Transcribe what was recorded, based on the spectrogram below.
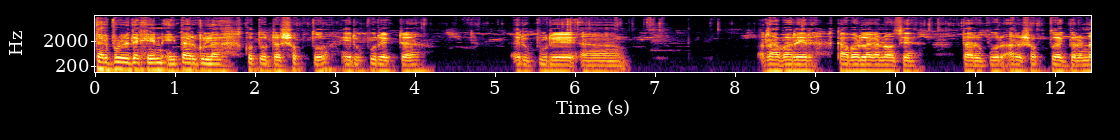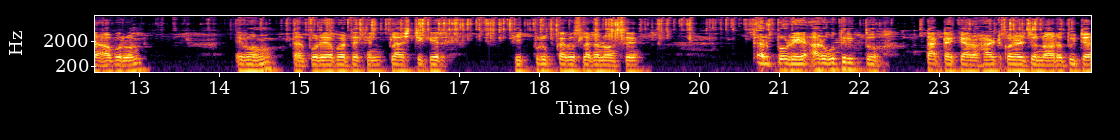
তারপরে দেখেন এই তারগুলা কতটা শক্ত। এর উপরে একটা, এর উপরে রাবারের কাবার লাগানো আছে। তার উপর আরও শক্ত এক ধরনের আবরণ। এবং তারপরে আবার দেখেন প্লাস্টিকের হিটপ্রুফ কাগজ লাগানো আছে। তারপরে আরও অতিরিক্ত তারটাকে আরও হার্ড করার জন্য আরও দুইটা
